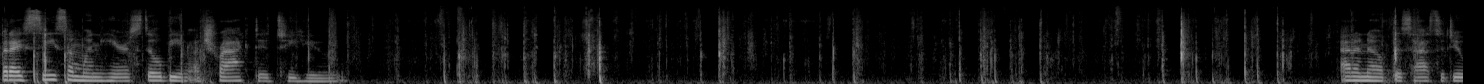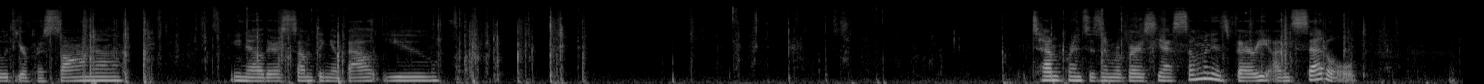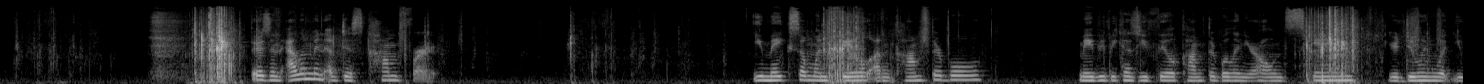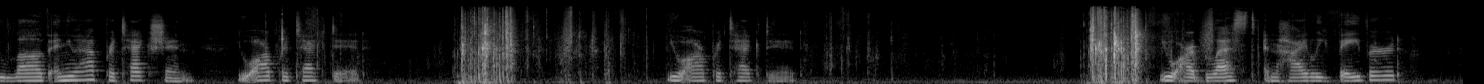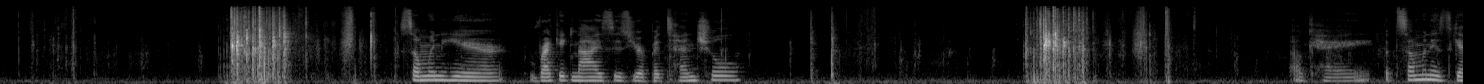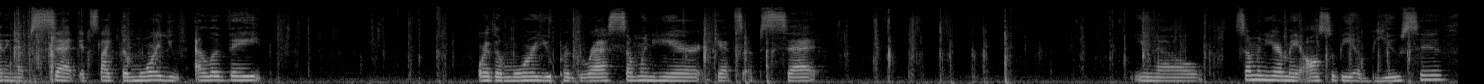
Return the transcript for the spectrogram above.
But I see someone here still being attracted to you. I don't know if this has to do with your persona. You know, there's something about you. Temperance is in reverse. Yes, someone is very unsettled. There's an element of discomfort. You make someone feel uncomfortable, maybe because you feel comfortable in your own skin you're doing what you love and you have protection. You are protected. You are protected. You are blessed and highly favored. Someone here recognizes your potential. Someone is getting upset. It's like the more you elevate or the more you progress, someone here gets upset. You know, someone here may also be abusive.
